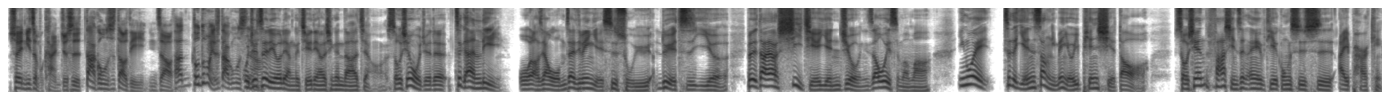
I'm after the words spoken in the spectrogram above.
所以你怎么看？就是大公司到底你知道，它东东也是大公司。我觉得这里有两个节点要先跟大家讲哦。首先，我觉得这个案例。我老实讲，我们在这边也是属于略知一二，所以大家要细节研究。你知道为什么吗？因为这个言上里面有一篇写到哦，首先发行这个 NFT 的公司是 iParking，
